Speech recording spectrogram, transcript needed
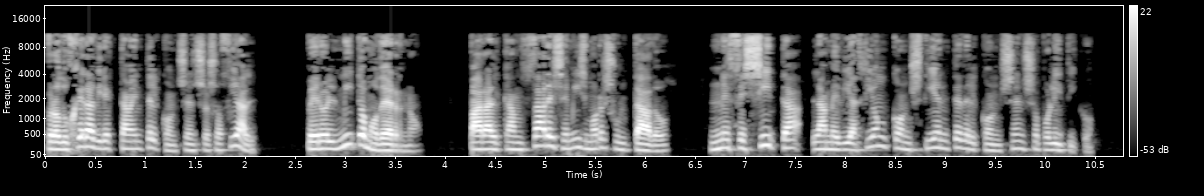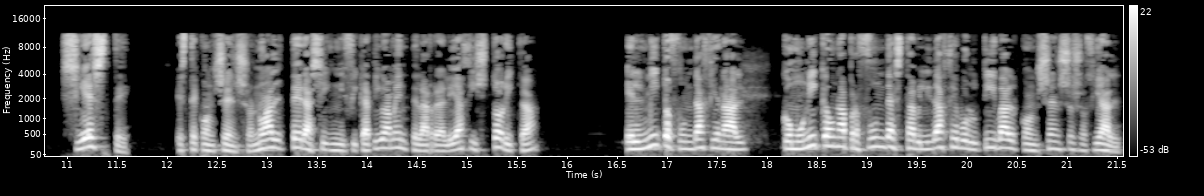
produjera directamente el consenso social. Pero el mito moderno, para alcanzar ese mismo resultado, necesita la mediación consciente del consenso político. Si este, este consenso no altera significativamente la realidad histórica, el mito fundacional comunica una profunda estabilidad evolutiva al consenso social,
